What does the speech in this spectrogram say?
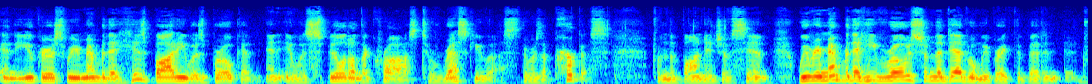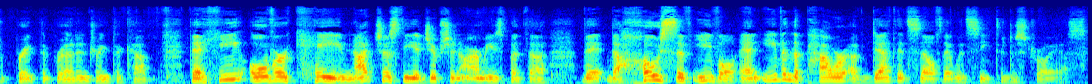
and the Eucharist, we remember that his body was broken and it was spilled on the cross to rescue us. There was a purpose from the bondage of sin. We remember that he rose from the dead when we break the bed and break the bread and drink the cup. That he overcame not just the Egyptian armies, but the, the, the hosts of evil and even the power of death itself that would seek to destroy us.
